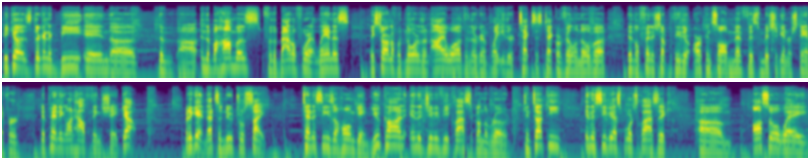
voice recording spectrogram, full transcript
because they're going to be in the the uh, in the Bahamas for the battle for Atlantis. They start off with Northern Iowa, then they're going to play either Texas Tech or Villanova. Then they'll finish up with either Arkansas, Memphis, Michigan, or Stanford, depending on how things shake out. But again, that's a neutral site. Tennessee's a home game. UConn in the Jimmy V Classic on the road. Kentucky in the CBS Sports Classic, um, also away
